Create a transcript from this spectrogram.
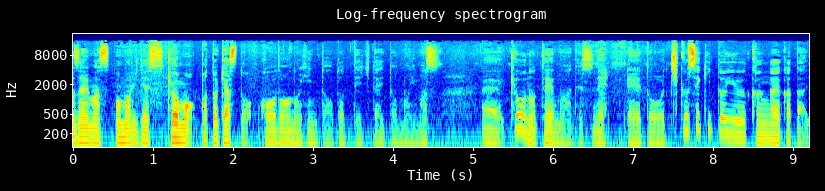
ございます。小森です。今日もポッドキャスト行動のヒントを取っていきたいと思います、えー、今日のテーマはですねえっ、ー、と蓄積という考え方に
